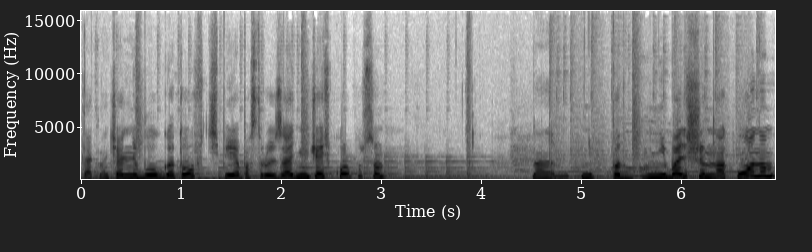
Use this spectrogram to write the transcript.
Так, начальный блок готов. Теперь я построю заднюю часть корпуса на, под небольшим наклоном.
